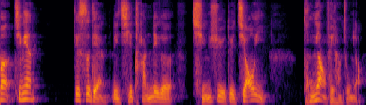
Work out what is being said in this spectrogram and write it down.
么今天第四点，李琦谈这个情绪对交易同样非常重要。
